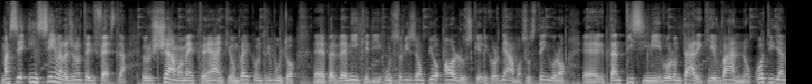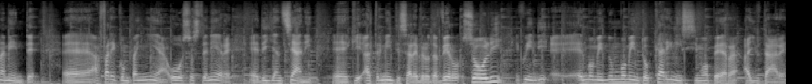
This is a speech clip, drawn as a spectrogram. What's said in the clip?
Ma se insieme alla giornata di festa riusciamo a mettere anche un bel contributo eh, per le amiche di Un Sorriso e un Pio Ollus, che ricordiamo sostengono eh, tantissimi volontari che vanno quotidianamente eh, a fare compagnia o sostenere eh, degli anziani eh, che altrimenti sarebbero davvero soli e quindi eh, è momento, un momento carinissimo per aiutare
